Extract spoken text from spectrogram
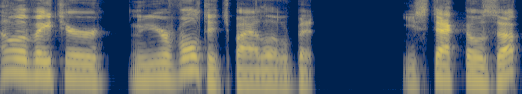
elevate your your voltage by a little bit. You stack those up.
